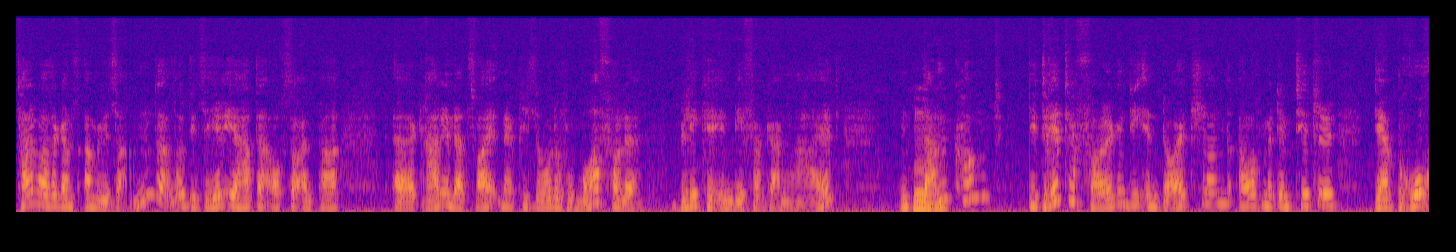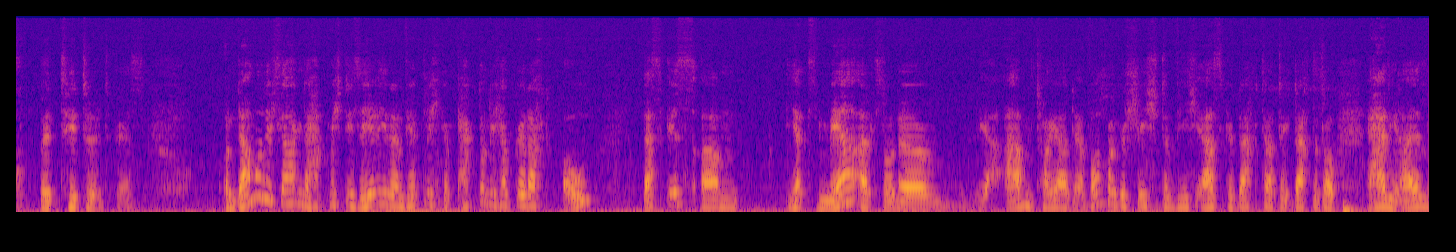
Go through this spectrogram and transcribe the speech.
teilweise ganz amüsant. Also die Serie hatte auch so ein paar, äh, gerade in der zweiten Episode, humorvolle Blicke in die Vergangenheit. Und hm. dann kommt die dritte Folge, die in Deutschland auch mit dem Titel Der Bruch betitelt ist. Und da muss ich sagen, da hat mich die Serie dann wirklich gepackt und ich habe gedacht, oh, das ist ähm, jetzt mehr als so eine ja, Abenteuer der Woche Geschichte, wie ich erst gedacht hatte. Ich dachte so, ja, die reisen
